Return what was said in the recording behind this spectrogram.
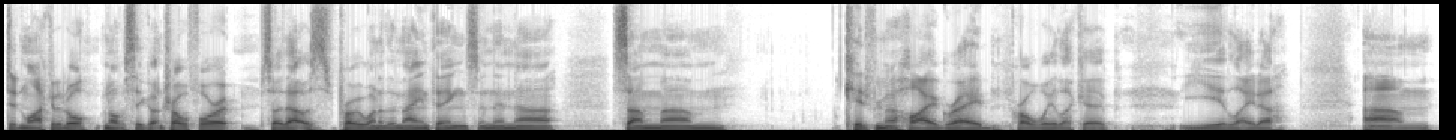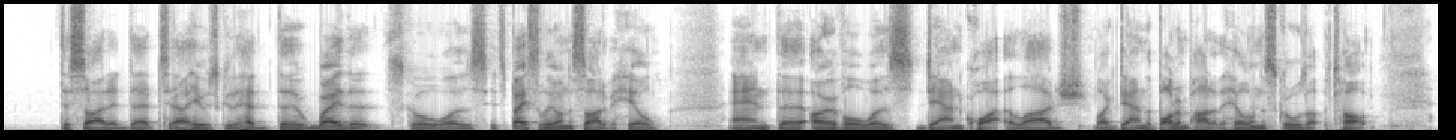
didn't like it at all and obviously got in trouble for it. So that was probably one of the main things and then uh, some um, kid from a higher grade probably like a year later um, decided that uh, he was had the way that school was it's basically on the side of a hill and the oval was down quite a large, like down the bottom part of the hill, and the school's up the top.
